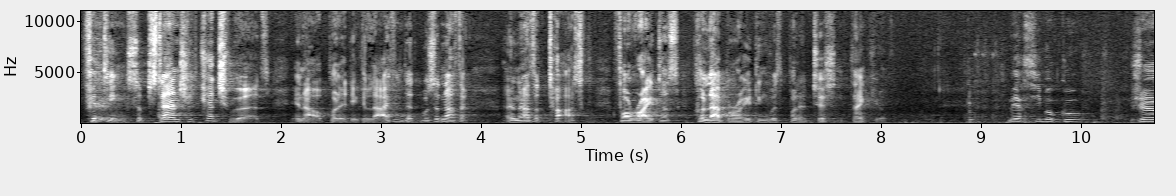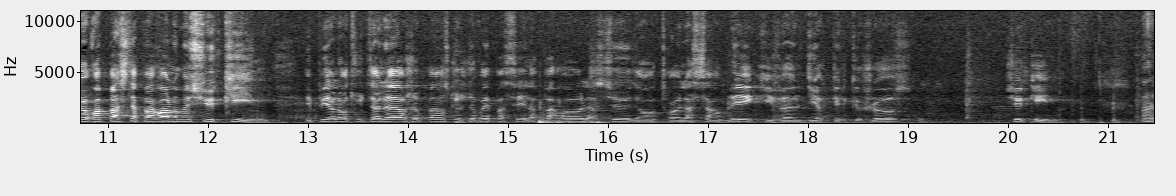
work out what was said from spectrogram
fitting, substantial catchwords in our political life, and that was another, another task for writers collaborating with politicians. Thank you. Merci beaucoup. Je repasse la parole à Monsieur Keane. Et puis alors tout à l'heure, je pense que je devrais passer la parole à ceux d'entre l'Assemblée qui veulent dire quelque chose. Monsieur Keane. Uh,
